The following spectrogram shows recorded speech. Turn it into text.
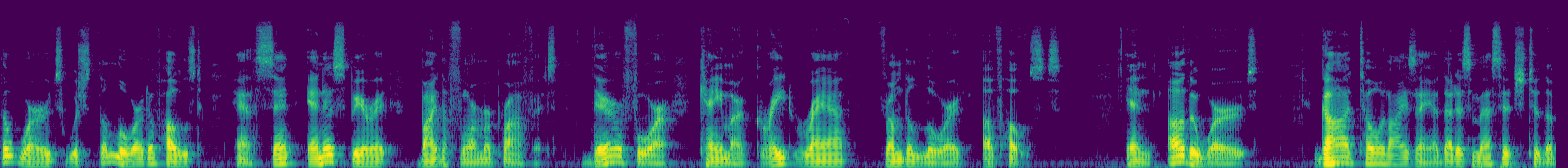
the words which the Lord of hosts hath sent in his spirit by the former prophets. Therefore came a great wrath from the Lord of hosts. In other words, God told Isaiah that his message to the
